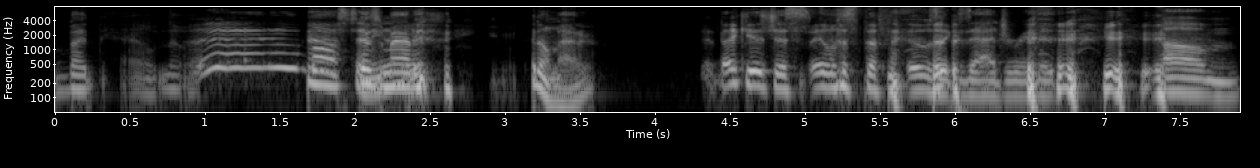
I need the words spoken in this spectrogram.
but uh, no, Eh, Yeah, Boston doesn't matter. it don't matter. like it's just it was the it was exaggerated. um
